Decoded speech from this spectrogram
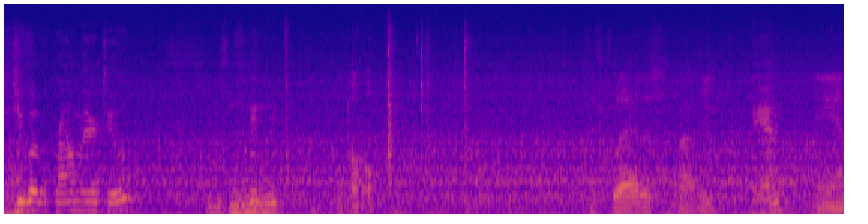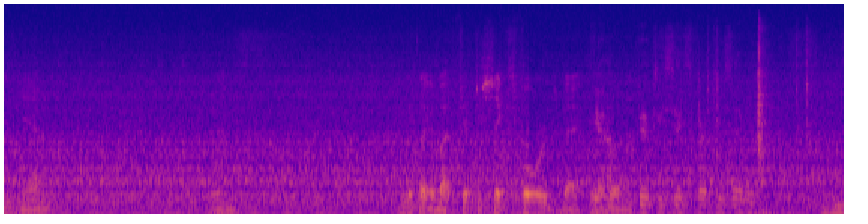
Did you go to the prom there too? no. That's Gladys, Bobby. And Ann, yeah. And it looked like about 56 Fords back there, yeah, 56, 57. Mhm.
